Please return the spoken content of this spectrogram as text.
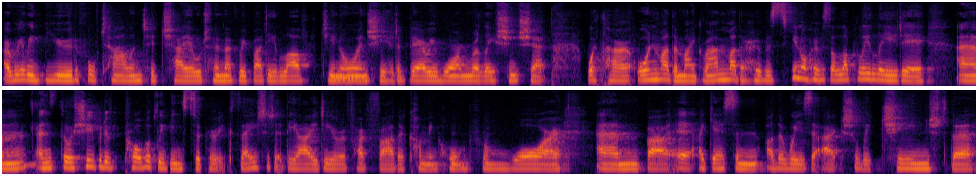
a really beautiful, talented child whom everybody loved, you know, and she had a very warm relationship with her own mother, my grandmother, who was, you know, who was a lovely lady. Um, and so she would have probably been super excited at the idea of her father coming home from war. Um, but it, I guess in other ways it actually changed the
